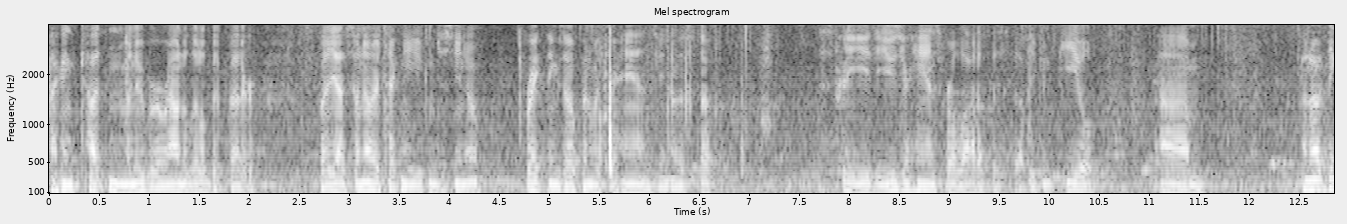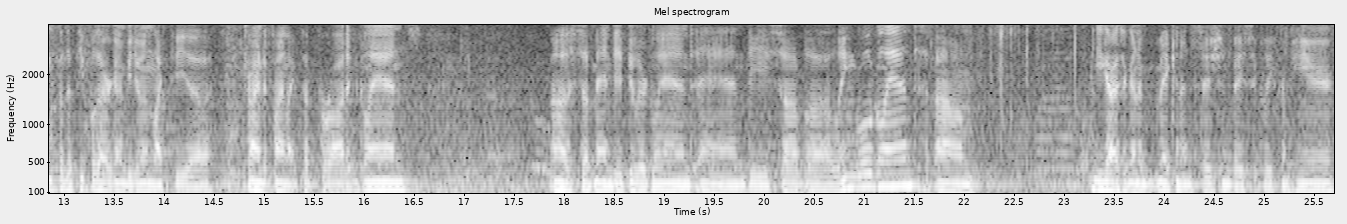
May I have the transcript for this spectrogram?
I can cut and maneuver around a little bit better. But yeah, so another technique, you can just, you know, break things open with your hands, you know, this stuff is pretty easy. Use your hands for a lot of this stuff. You can peel. Um, another thing for the people that are going to be doing like the, uh, trying to find like the parotid glands, uh, submandibular gland and the sublingual gland. Um, you guys are gonna make an incision basically from here,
